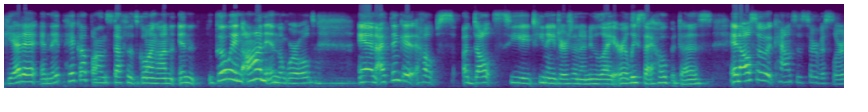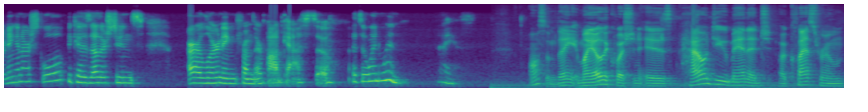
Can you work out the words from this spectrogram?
get it and they pick up on stuff that's going on in going on in the world. Mm-hmm. and i think it helps adults see teenagers in a new light or at least i hope it does. And also it counts as service learning in our school because other students are learning from their podcast. So it's a win-win. Nice Awesome. Thank you. My other question is how do you manage a classroom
